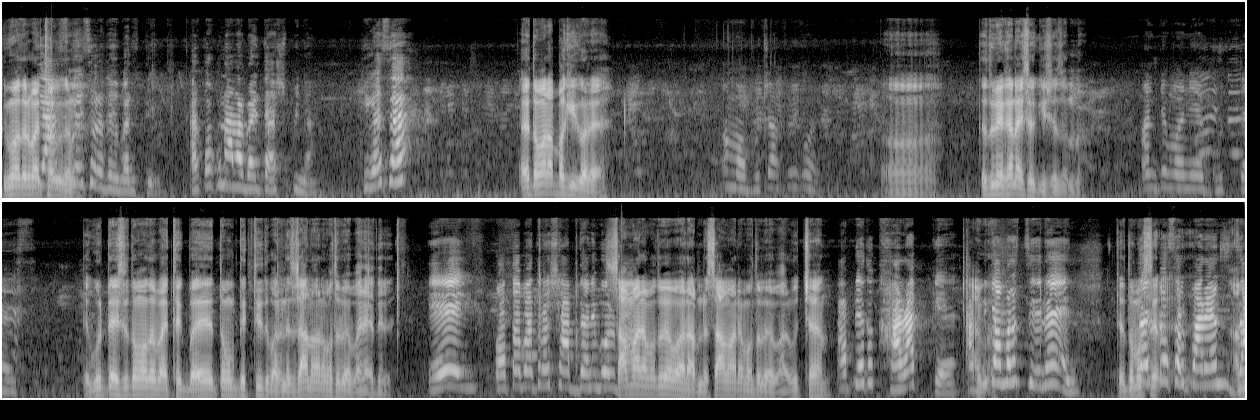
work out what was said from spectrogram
তুমি ওদের বাড়ি থাকো কেন? চলে যাবে বাড়িতে। আর কখনো আমার বাড়িতে আসবি না। ঠিক আছে? এই তোমার আব্বা কি করে? আমার আব্বু চাকরি করে। তো তুমি এখানে আইছো কিসের জন্য? আন্টি মানে ঘুরতে আসছি তো ঘুরতে এসে তোমাদের বাড়ি থাকবে এ তোমাকে দেখতেই তো পারে না জানোয়ার মতো ব্যবহার এদের। এই কথাবার্তা সাবধানে বলবেন সামারের মতো ব্যবহার আপনি সামারের মতো ব্যবহার বুঝছেন? আপনি এত খারাপ কে? আপনি কি আমার চেনেন? তো তোমার সে- পারেন যা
